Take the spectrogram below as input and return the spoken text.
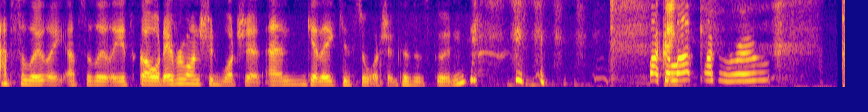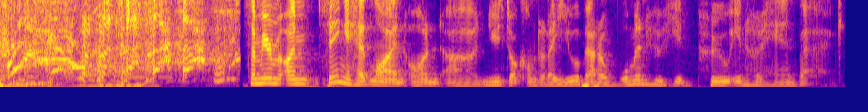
absolutely, absolutely. It's gold. Everyone should watch it and get their kids to watch it because it's good. Buckle up, buckaroo. So, Miriam, I'm seeing a headline on uh, news.com.au about a woman who hid poo in her handbag.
